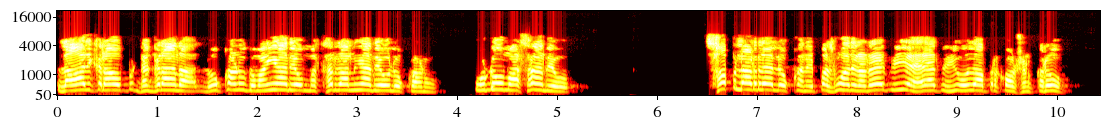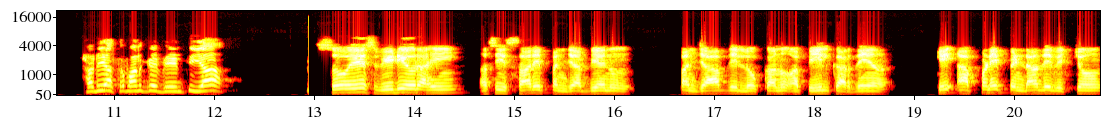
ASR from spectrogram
ਇਲਾਜ ਕਰਾਓ ਡੰਗਰਾਂ ਦਾ, ਲੋਕਾਂ ਨੂੰ ਦਵਾਈਆਂ ਦਿਓ ਮੱਛਰਦਾਨੀਆਂ ਦਿਓ ਲੋਕਾਂ ਨੂੰ, ਓਡੋ ਮਾਸਾਂ ਦਿਓ। ਸੱਪ ਲੜ ਰਹੇ ਲੋਕਾਂ ਦੇ, ਪਸ਼ੂਆਂ ਦੇ ਲੜ ਰਹੇ, ਵੀ ਹੈ, ਤੁਸੀਂ ਉਹਦਾ ਪ੍ਰੀਕਾਸ਼ਨ ਕਰੋ। ਸਾਡੀ ਹੱਥ ਬੰਨ ਕੇ ਬੇਨਤੀ ਆ। ਸੋ ਇਸ ਵੀਡੀਓ ਰਾਹੀਂ ਅਸੀਂ ਸਾਰੇ ਪੰਜਾਬੀਆਂ ਨੂੰ, ਪੰਜਾਬ ਦੇ ਲੋਕਾਂ ਨੂੰ ਅਪੀਲ ਕਰਦੇ ਹਾਂ ਕਿ ਆਪਣੇ ਪਿੰਡਾਂ ਦੇ ਵਿੱਚੋਂ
